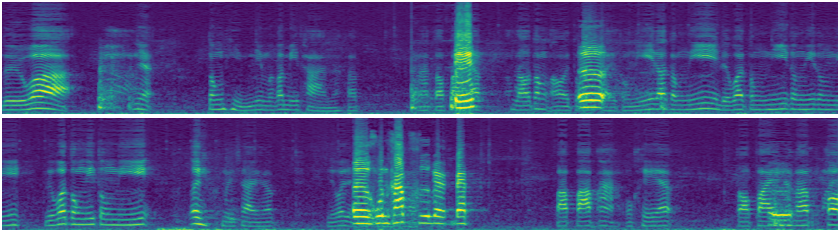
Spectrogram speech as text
หรือว่าเนี่ยตรงหินนี่มันก็มีฐานนะครับอ่าต่อไปเอ๊ะครับเราต้องเอาไอ้ตรงใส่ตรงนี้แล้วตรงนี้หรือว่าตรงนี้ตรงนี้ตรงนี้ หรือว่าตรงนี้ตรงนี้ เอ้ยไม่ใช่ครับหรือว่าเออคุณครับคือแบบแบบ ปั๊บปั๊บอะโอเคครับต่อไปเออนะครับ ก็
